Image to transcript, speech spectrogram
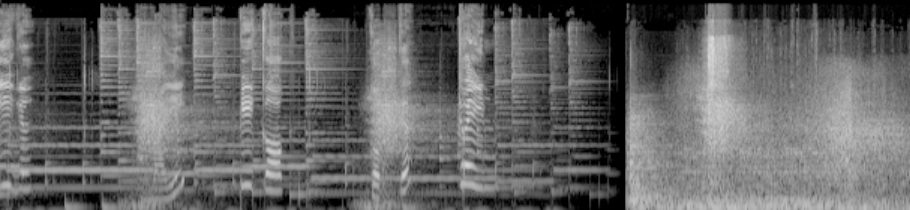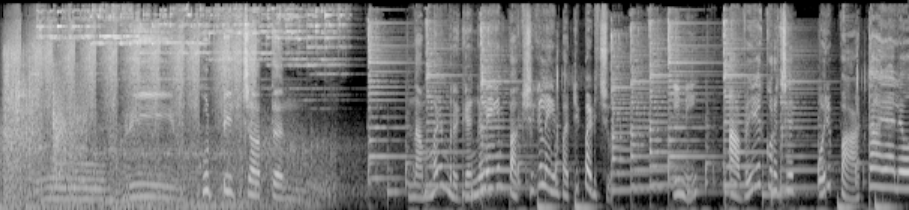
ഈഗിൾ മയിൽ പീകോക്ക് കൊക്ക് ക്രെയിൻ കുട്ടിച്ചാത്തൻ. നമ്മൾ മൃഗങ്ങളെയും പക്ഷികളെയും പറ്റി പഠിച്ചു. ഇനി അവയെക്കുറിച്ച് ഒരു പാട്ടായാലോ?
